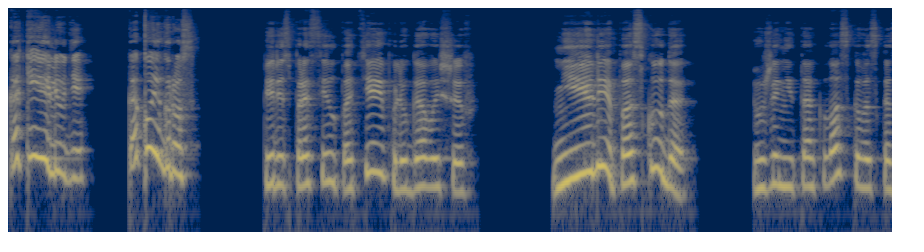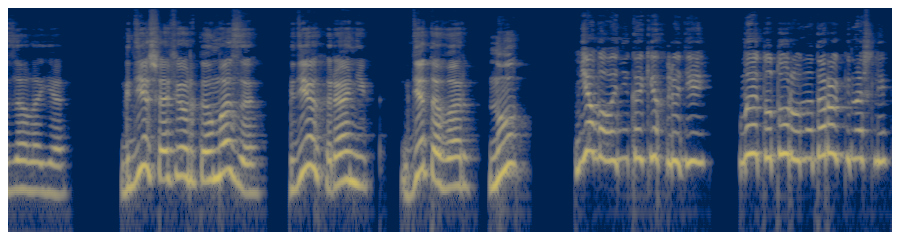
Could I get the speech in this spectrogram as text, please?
«Какие люди? Какой груз?» переспросил потея плюгавый шеф. «Не или, паскуда!» Уже не так ласково сказала я. «Где шофер КамАЗа? Где охранник? Где товар? Ну?» «Не было никаких людей. Мы эту туру на дороге нашли.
